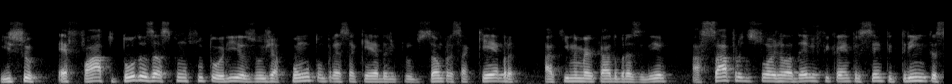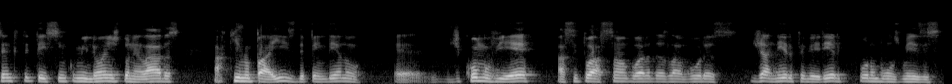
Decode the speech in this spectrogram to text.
isso é fato, todas as consultorias hoje apontam para essa queda de produção, para essa quebra aqui no mercado brasileiro. A safra de soja ela deve ficar entre 130 e 135 milhões de toneladas aqui no país, dependendo é, de como vier a situação agora das lavouras janeiro e fevereiro, que foram bons meses.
